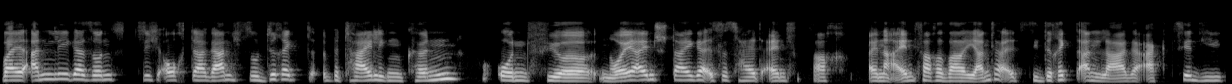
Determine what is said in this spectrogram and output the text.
weil Anleger sonst sich auch da gar nicht so direkt beteiligen können. Und für Neueinsteiger ist es halt einfach eine einfache Variante als die Direktanlageaktie, die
